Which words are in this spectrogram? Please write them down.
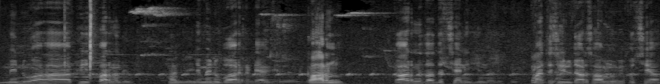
ਮੈਨੂੰ ਆਹ ਫੀਸ ਭਰਨ ਦਿਓ। ਤੇ ਹਾਂਜੀ ਮੈਨੂੰ ਬਾਹਰ ਕੱਢਿਆ ਗਿਆ। ਕਾਰਨ? ਕਾਰਨ ਤਾਂ ਦੱਸਿਆ ਨਹੀਂ ਜੀ ਉਹਨਾਂ ਨੇ। ਮੈਂ ਤਹਿਸੀਲਦਾਰ ਸਾਹਿਬ ਨੂੰ ਵੀ ਪੁੱਛਿਆ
